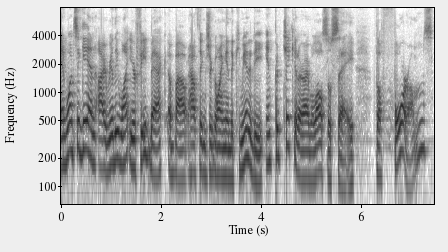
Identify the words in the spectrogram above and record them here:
And once again, I really want your feedback about how things are going in the community. In particular, I will also say the forums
